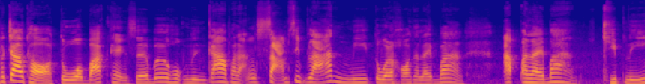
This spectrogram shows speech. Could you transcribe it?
พเจ้าถอตัวบัคแห่งเซิร์ฟเวอร์ 619 พลัง 30 ล้าน มีตัวละครอะไรบ้าง อัพอะไรบ้าง คลิปนี้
